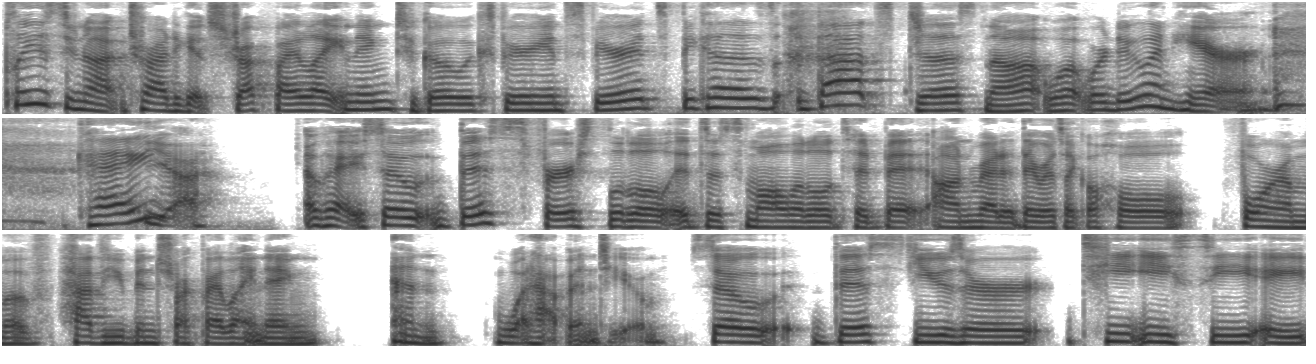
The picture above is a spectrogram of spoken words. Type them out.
Please do not try to get struck by lightning to go experience spirits because that's just not what we're doing here. Okay. Yeah. Okay. So, this first little, it's a small little tidbit on Reddit. There was like a whole forum of have you been struck by lightning? And what happened to you. So this user TECHTTZ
